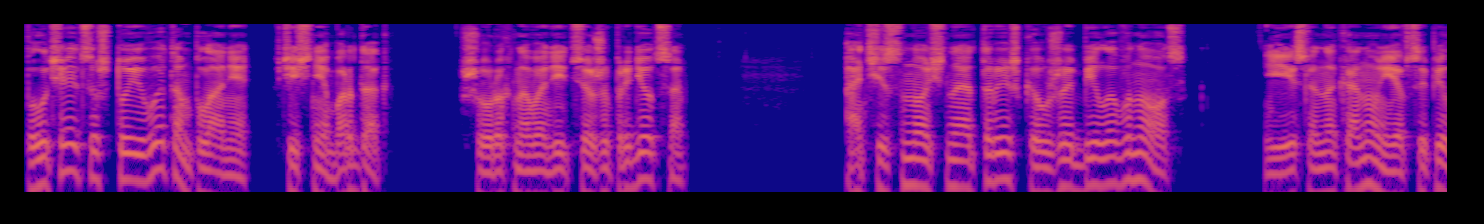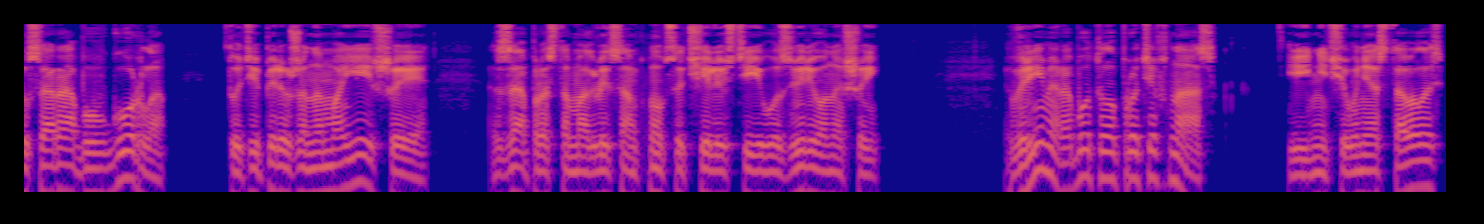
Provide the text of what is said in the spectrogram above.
Получается, что и в этом плане в Чечне бардак. Шорох наводить все же придется. А чесночная отрыжка уже била в нос. Если накануне я вцепился арабу в горло, то теперь уже на моей шее запросто могли сомкнуться челюсти его зверенышей. Время работало против нас — и ничего не оставалось,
